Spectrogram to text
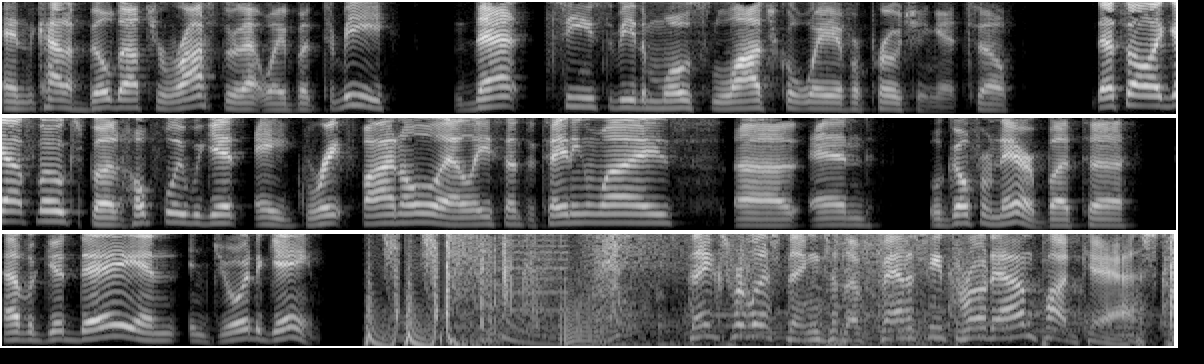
and kind of build out your roster that way. But to me, that seems to be the most logical way of approaching it. So that's all I got, folks. But hopefully we get a great final, at least entertaining wise, uh, and we'll go from there. But uh, have a good day and enjoy the game. Thanks for listening to the Fantasy Throwdown Podcast.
